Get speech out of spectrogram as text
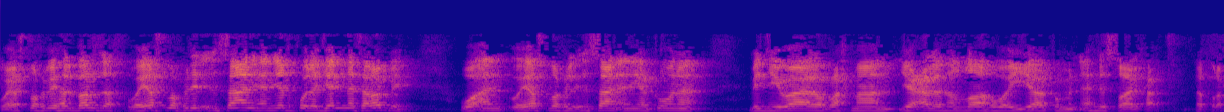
ويصلح بها البرزخ ويصلح للإنسان أن يدخل جنة ربه وأن ويصلح الإنسان أن يكون بجوار الرحمن. جعلنا الله وإياكم من أهل الصالحات. اقرأ.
